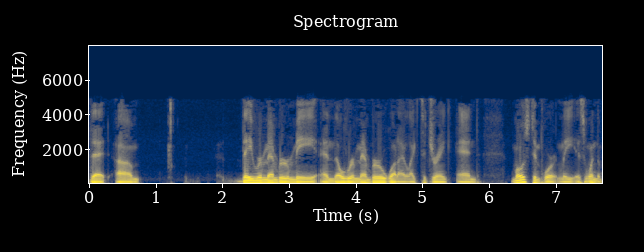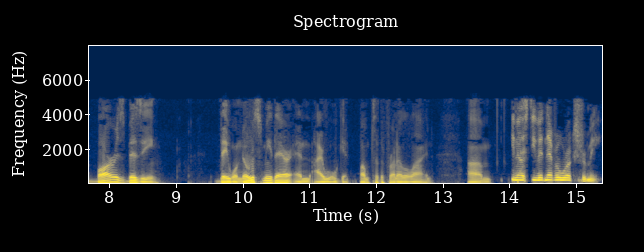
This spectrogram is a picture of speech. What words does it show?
that um, they remember me and they'll remember what I like to drink and most importantly is when the bar is busy, they will notice me there, and I will get bumped to the front of the line. Um, you know, Steve, it never works for me.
